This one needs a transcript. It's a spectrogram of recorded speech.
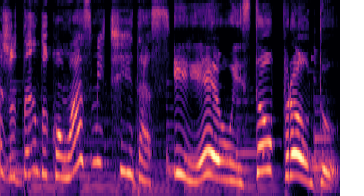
ajudando com as medidas. E eu estou pronto!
